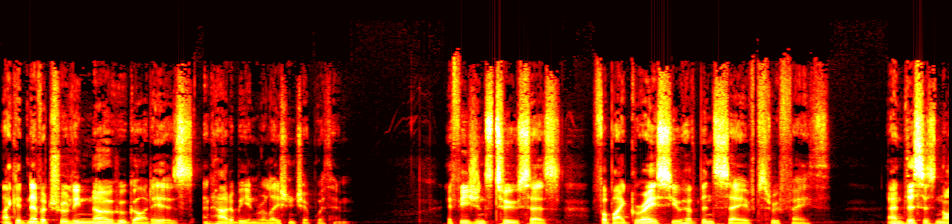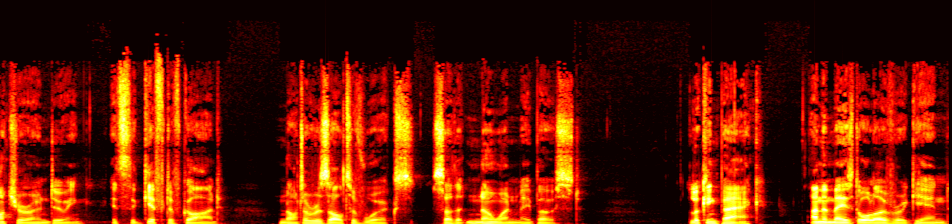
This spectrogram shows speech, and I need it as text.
I could never truly know who God is and how to be in relationship with Him. Ephesians 2 says, For by grace you have been saved through faith. And this is not your own doing, it's the gift of God, not a result of works, so that no one may boast. Looking back, I'm amazed all over again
